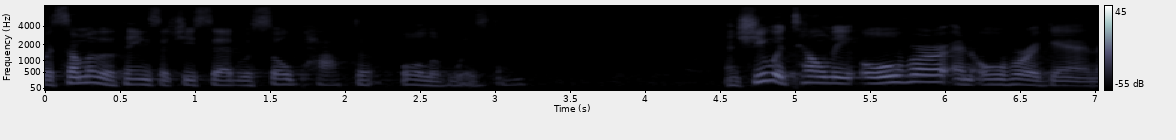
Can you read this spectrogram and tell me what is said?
But some of the things that she said was so packed full of wisdom. And she would tell me over and over again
